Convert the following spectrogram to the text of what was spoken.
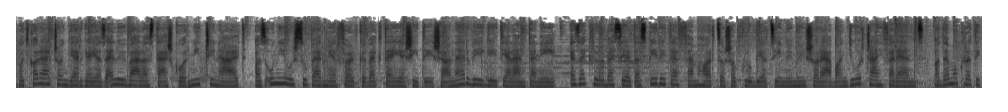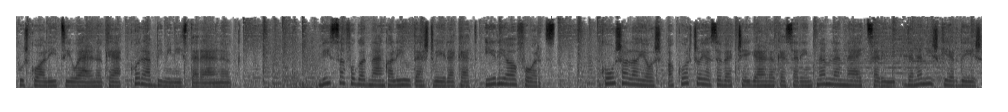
hogy Karácsony Gergely az előválasztáskor mit csinált, az uniós szupermérföldkövek teljesítése a NER végét jelenteni. Ezekről beszélt a Spirit FM Harcosok Klubja című műsorában Gyurcsány Ferenc, a Demokratikus Koalíció elnöke, korábbi miniszterelnök. Visszafogadnánk a Liu testvéreket, írja a Forbes. Kósa Lajos, a Korcsolya Szövetség elnöke szerint nem lenne egyszerű, de nem is kérdés,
